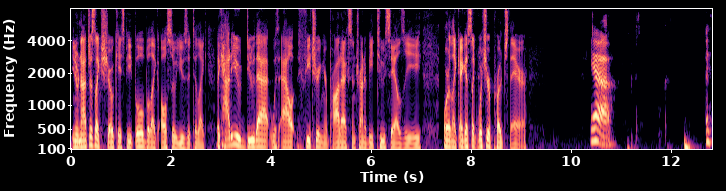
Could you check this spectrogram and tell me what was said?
you know not just like showcase people but like also use it to like like how do you do that without featuring your products and trying to be too salesy? Or like i guess like what's your approach there? Yeah. I,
